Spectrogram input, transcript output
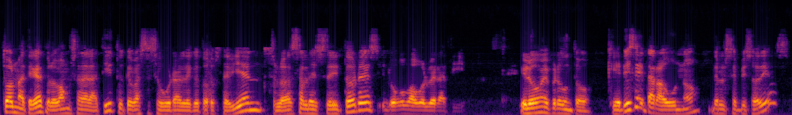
todo el material te lo vamos a dar a ti, tú te vas a asegurar de que todo esté bien, se lo das a los editores y luego va a volver a ti. Y luego me preguntó, ¿queréis editar alguno de los episodios?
